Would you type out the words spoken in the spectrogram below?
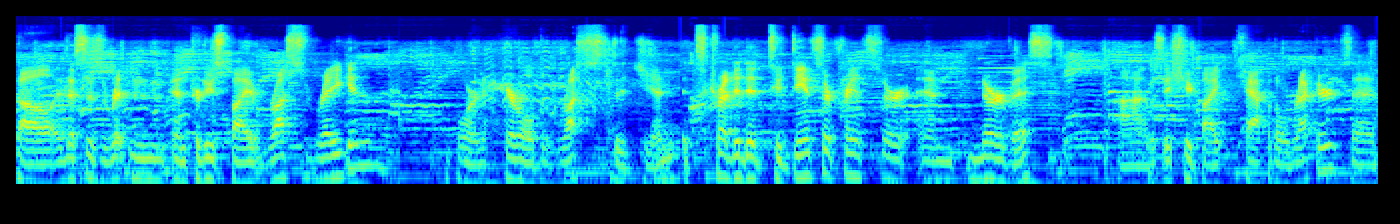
So this is written and produced by Russ Regan, born Harold Rustigan. It's credited to Dancer, Prancer, and Nervous. Uh, it was issued by Capitol Records, and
